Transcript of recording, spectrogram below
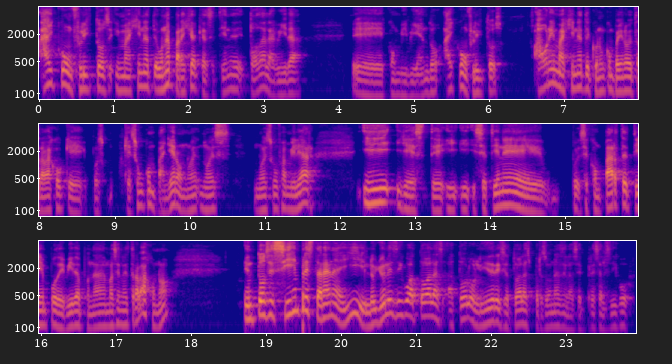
hay conflictos, imagínate, una pareja que se tiene toda la vida eh, conviviendo, hay conflictos. Ahora imagínate con un compañero de trabajo que, pues, que es un compañero, no, no, es, no es un familiar. Y, este, y, se tiene, pues se comparte tiempo de vida, pues nada más en el trabajo, ¿no? Entonces siempre estarán ahí. Yo les digo a, todas a todos los líderes y a todas las personas en las empresas, les digo,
